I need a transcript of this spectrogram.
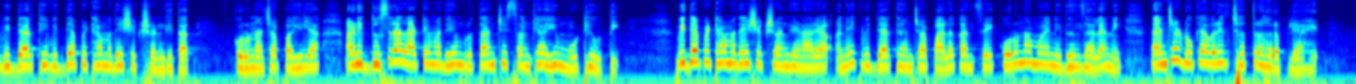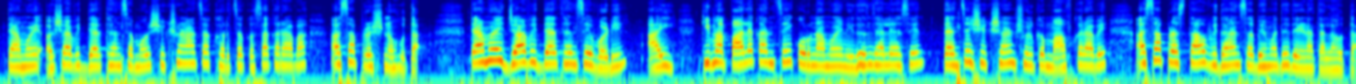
विद्यार्थी विद्यापीठामध्ये शिक्षण घेतात. कोरोनाच्या पहिल्या आणि दुसऱ्या लाटेमध्ये मृतांची संख्या ही मोठी होती. विद्यापीठामध्ये शिक्षण घेणाऱ्या अनेक विद्यार्थ्यांच्या पालकांचे कोरोनामुळे निधन झाल्याने त्यांच्या डोक्यावरील छत्र हरपले आहे. त्यामुळे अशा विद्यार्थ्यांसमोर शिक्षणाचा खर्च कसा करावा असा प्रश्न होता. त्यामुळे ज्या विद्यार्थ्यांचे वडील आई किंवा पालकांचे कोरोनामुळे निधन झाले असेल त्यांचे शिक्षण शुल्क माफ करावे असा प्रस्ताव विधानसभेमध्ये देण्यात आला होता.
